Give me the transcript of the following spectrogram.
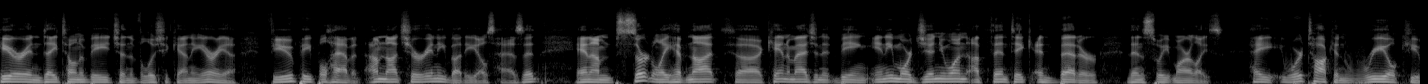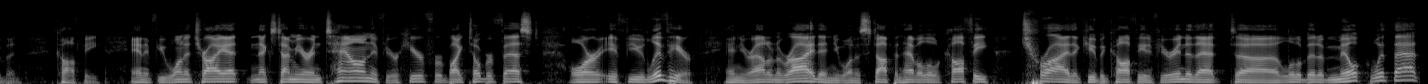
here in Daytona Beach and the Volusia County area. Few people have it. I'm not sure anybody else has it, and I'm certainly have not uh, can't imagine it being any more genuine, authentic, and better than Sweet Marlay's. Hey, we're talking real Cuban coffee. And if you want to try it next time you're in town, if you're here for Biketoberfest, or if you live here and you're out on a ride and you want to stop and have a little coffee, try the Cuban coffee. And if you're into that uh, little bit of milk with that,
